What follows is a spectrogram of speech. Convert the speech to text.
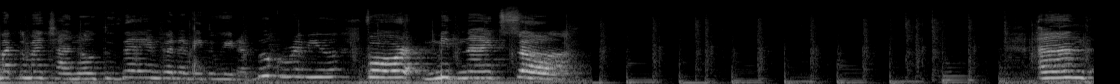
welcome back to my channel. Today I'm gonna be doing a book review for Midnight Sun. And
